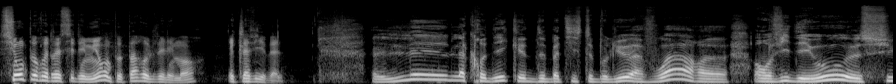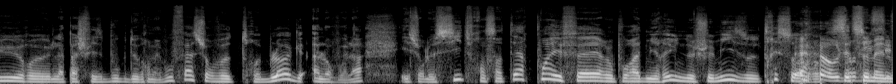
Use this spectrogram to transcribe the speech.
si on peut redresser des murs, on ne peut pas relever les morts et que la vie est belle la chronique de Baptiste Beaulieu à voir euh, en vidéo euh, sur euh, la page Facebook de Grand Mavoufa, sur votre blog, alors voilà, et sur le site franceinter.fr. On pourra admirer une chemise très sobre cette semaine.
